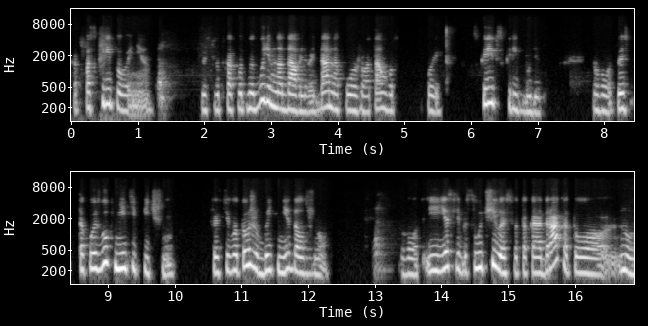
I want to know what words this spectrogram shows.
как поскрипывание. То есть вот как вот мы будем надавливать, да, на кожу, а там вот такой скрип-скрип будет. Вот. То есть такой звук нетипичный. То есть его тоже быть не должно. Вот. И если бы случилась вот такая драка, то ну,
